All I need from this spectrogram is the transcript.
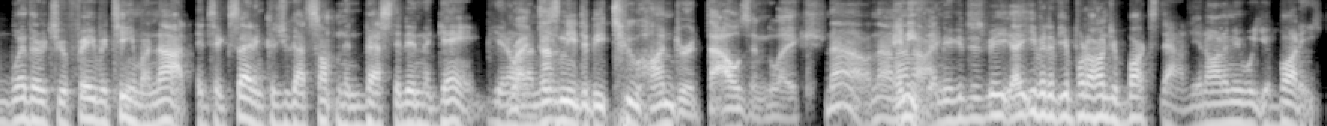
whether it's your favorite team or not, it's exciting because you got something invested in the game. You know, right. I mean? Doesn't need to be 200,000. Like, No, no, no, no. Anything. I mean, it could just be uh, even if you put a hundred bucks down, you know what I mean, with your buddy.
